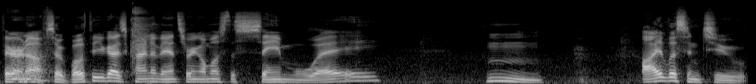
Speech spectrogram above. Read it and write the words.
fair enough. So both of you guys kind of answering almost the same way. Hmm. I listen to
